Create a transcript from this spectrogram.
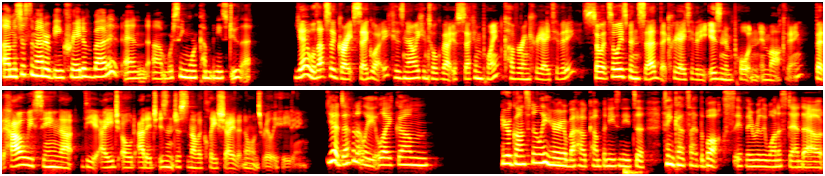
Um, it's just a matter of being creative about it, and um, we're seeing more companies do that. Yeah, well, that's a great segue because now we can talk about your second point covering creativity. So, it's always been said that creativity isn't important in marketing, but how are we seeing that the age old adage isn't just another cliche that no one's really heeding? Yeah, definitely. Like, um, you're constantly hearing about how companies need to think outside the box if they really want to stand out.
